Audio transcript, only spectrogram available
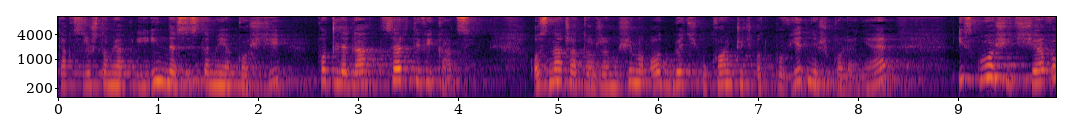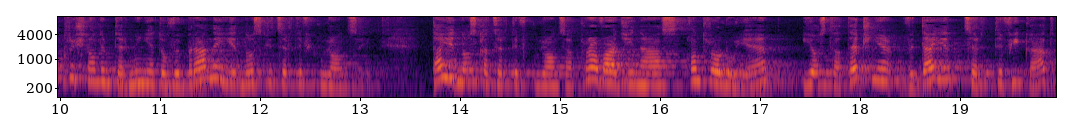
tak zresztą jak i inne systemy jakości, podlega certyfikacji. Oznacza to, że musimy odbyć, ukończyć odpowiednie szkolenie i zgłosić się w określonym terminie do wybranej jednostki certyfikującej. Ta jednostka certyfikująca prowadzi nas, kontroluje i ostatecznie wydaje certyfikat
